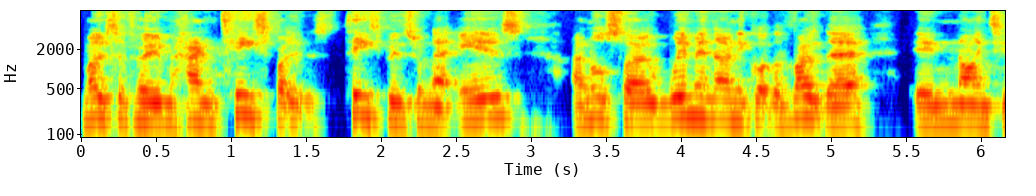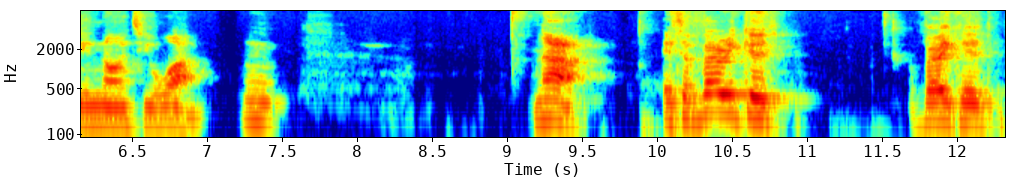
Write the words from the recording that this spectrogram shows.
most of whom hang teaspoons teaspoons from their ears, and also women only got the vote there in 1991. Mm. Now, it's a very good, very good,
